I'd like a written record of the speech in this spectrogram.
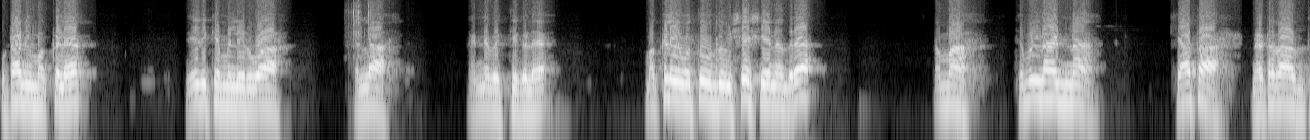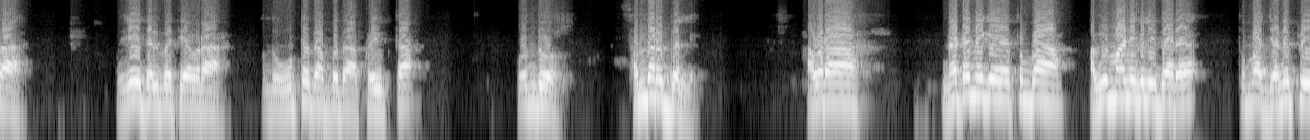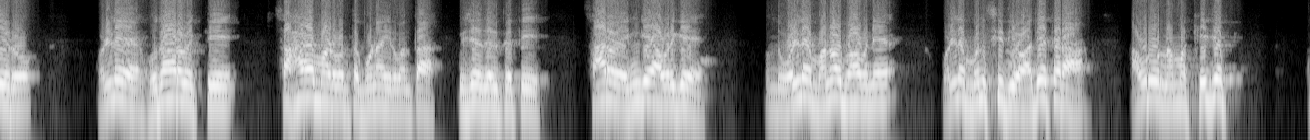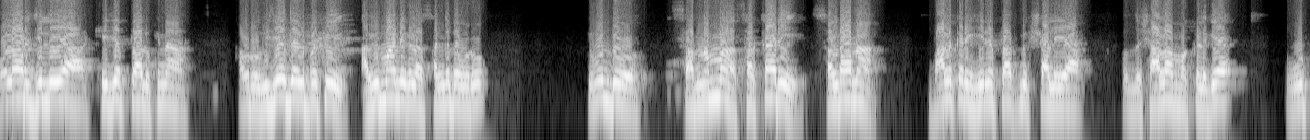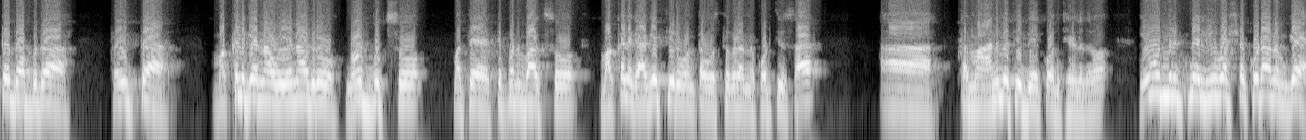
ಪುಟಾಣಿ ಮಕ್ಕಳೇ, ವೇದಿಕೆ ಮೇಲಿರುವ ಎಲ್ಲ ಗಣ್ಯ ವ್ಯಕ್ತಿಗಳೇ, ಮಕ್ಕಳೇ, ಇವತ್ತು ಒಂದು ವಿಶೇಷ ಏನಂದ್ರೆ, ನಮ್ಮ ತಮಿಳುನಾಡಿನ ಖ್ಯಾತ ನಟರಾದಂಥ ವಿಜಯ್ ದಲ್ಪತಿ ಅವರ ಒಂದು ಊಟದ ಹಬ್ಬದ ಪ್ರಯುಕ್ತ ಒಂದು ಸಂದರ್ಭದಲ್ಲಿ ಅವರ ನಟನೆಗೆ ತುಂಬ ಅಭಿಮಾನಿಗಳಿದ್ದಾರೆ, ತುಂಬ ಜನಪ್ರಿಯರು, ಒಳ್ಳೆ ಉದಾರ ವ್ಯಕ್ತಿ ಸಹಾಯ ಮಾಡುವಂತ ಗುಣ ಇರುವಂತ ವಿಜಯ ದಳಪತಿ ಸಾರ ಹೆಂಗೆ ಅವರಿಗೆ ಒಂದು ಒಳ್ಳೆ ಮನೋಭಾವನೆ, ಒಳ್ಳೆ ಮನಸ್ಸಿದೆಯೋ ಅದೇ ತರ ಅವರು ನಮ್ಮ ಕೆಜಿಎಫ್ ಕೋಲಾರ ಜಿಲ್ಲೆಯ ಕೆಜಿಎಫ್ ತಾಲೂಕಿನ ಅವರು ವಿಜಯ ದಳಪತಿ ಅಭಿಮಾನಿಗಳ ಸಂಘದವರು. ಈ ಒಂದು ನಮ್ಮ ಸರ್ಕಾರಿ ಸಲ್ಡಾನ ಬಾಲಕರ ಹಿರಿಯ ಪ್ರಾಥಮಿಕ ಶಾಲೆಯ ಒಂದು ಶಾಲಾ ಮಕ್ಕಳಿಗೆ ಊಟದ ಹಬ್ಬದ ಪ್ರಯುಕ್ತ ಮಕ್ಕಳಿಗೆ ನಾವು ಏನಾದರೂ ನೋಟ್ಬುಕ್ಸು ಮತ್ತೆ ಟಿಫನ್ ಬಾಕ್ಸು ಮಕ್ಕಳಿಗೆ ಅಗತ್ಯ ವಸ್ತುಗಳನ್ನು ಕೊಡ್ತೀವಿ ಸರ್ ಆ, ತಮ್ಮ ಅನುಮತಿ ಬೇಕು ಅಂತ ಹೇಳಿದ್ರು. ಈ ಒಂದು ನಿಟ್ಟಿನಲ್ಲಿ ಈ ವರ್ಷ ಕೂಡ ನಮ್ಗೆ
